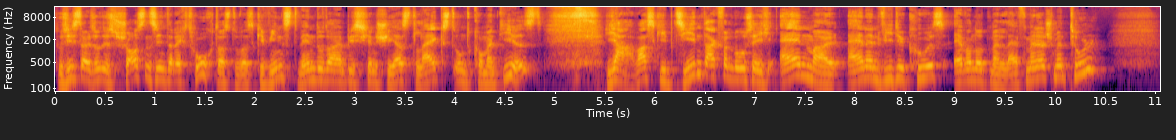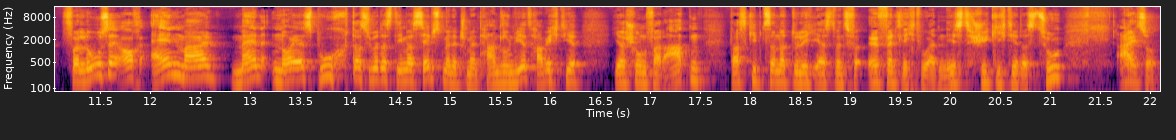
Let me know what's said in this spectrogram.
Du siehst also, die Chancen sind recht hoch, dass du was gewinnst, wenn du da ein bisschen sharest, likest und kommentierst. Ja, was gibt's? Jeden Tag verlose ich einmal einen Videokurs Evernote mein Life Management Tool verlose auch einmal mein neues Buch, das über das Thema Selbstmanagement handeln wird, habe ich dir ja schon verraten. Das gibt's dann natürlich erst, wenn es veröffentlicht worden ist, schicke ich dir das zu. Also,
